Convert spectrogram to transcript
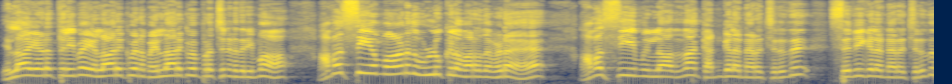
எல்லா இடத்துலையுமே எல்லாருக்குமே நம்ம எல்லாருக்குமே பிரச்சனை என்ன தெரியுமா? அவசியமானது உள்ளுக்குள்ள வர்றதை விட அவசியம் இல்லாததான் கண்களை நிறைச்சிருது செவிகளை நிறைச்சிருது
